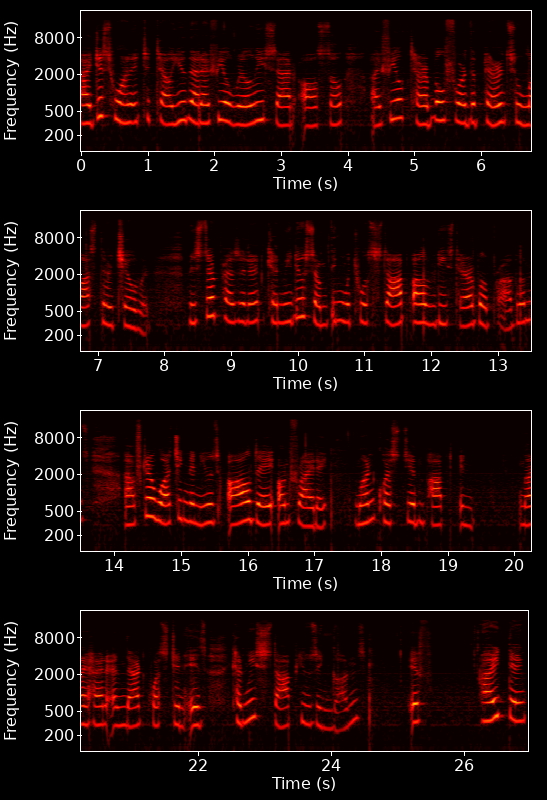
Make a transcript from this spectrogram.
I just wanted to tell you that I feel really sad also. I feel terrible for the parents who lost their children. Mr. President, can we do something which will stop all of these terrible problems? After watching the news all day on Friday, one question popped in my head, and that question is can we stop using guns? If I think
